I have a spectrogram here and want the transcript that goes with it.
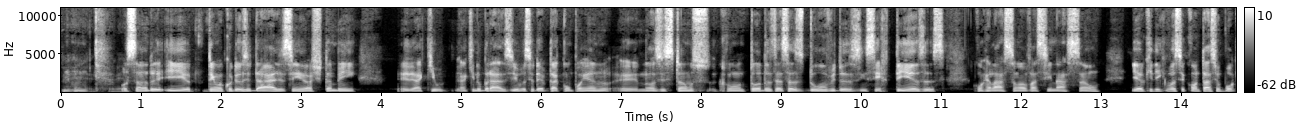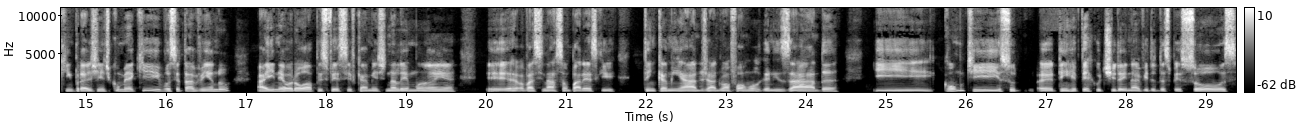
Uhum. Ô Sandra, e eu tenho uma curiosidade, assim, eu acho que também aqui, aqui no Brasil, você deve estar acompanhando, é, nós estamos com todas essas dúvidas, incertezas com relação à vacinação. E eu queria que você contasse um pouquinho para a gente como é que você está vendo aí na Europa, especificamente na Alemanha. É, a vacinação parece que tem caminhado já de uma forma organizada. E como que isso é, tem repercutido aí na vida das pessoas?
